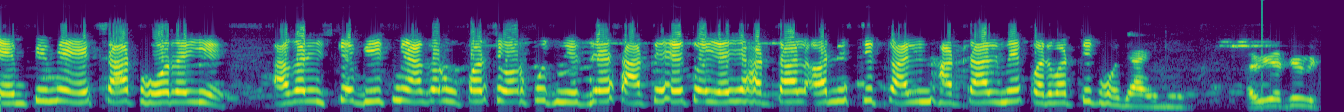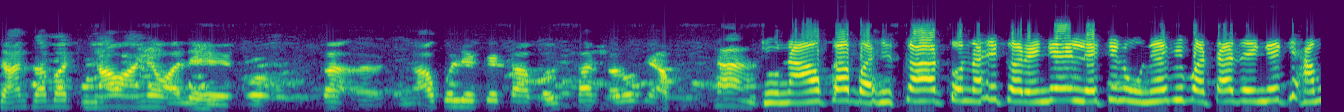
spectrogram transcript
एमपी में एक साथ हो रही है। अगर इसके बीच में अगर ऊपर से और कुछ निर्देश आते हैं तो यही हड़ताल अनिश्चितकालीन हड़ताल में परिवर्तित हो जाएगी। अभी यदि विधानसभा चुनाव आने वाले हैं और चुनाव को लेकर का बहिष्कार करोगे आप? हाँ। चुनाव का बहिष्कार तो नहीं करेंगे लेकिन उन्हें भी बता देंगे कि हम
